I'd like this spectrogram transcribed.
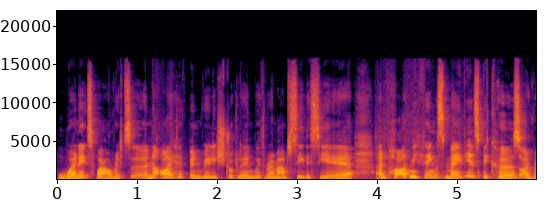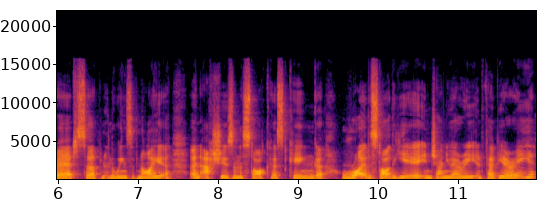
when it's well written. I have been really struggling with romantasy this year, and part of me thinks maybe it's because I read Serpent and the Wings of Night and Ashes and the Star-Cursed King right at the start of the year in January and February.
